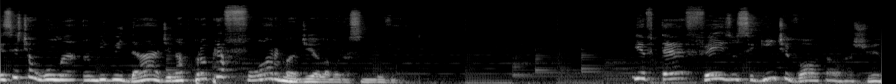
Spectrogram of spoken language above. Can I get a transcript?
existe alguma ambiguidade na própria forma de elaboração do voto. Yefté fez o seguinte voto ao Hashem:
